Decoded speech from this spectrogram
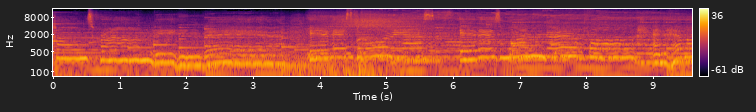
comes from being there. It is glorious, it is wonderful, and heaven.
